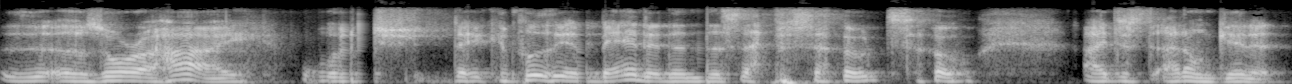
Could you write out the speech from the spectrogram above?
the Azor Ahai, which they completely abandoned in this episode. So, I just I don't get it.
